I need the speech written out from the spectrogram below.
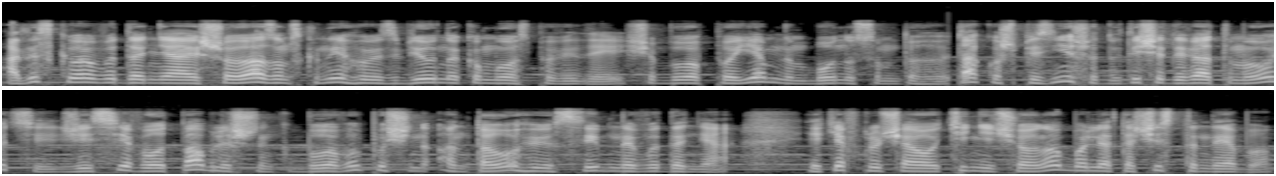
а дискове видання йшло разом з книгою збірником розповідей, що було приємним бонусом до гри. Також пізніше, у 2009 році, GSC World Publishing було випущено антологію срібне видання, яке включало тіні Чорнобиля та чисте небо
